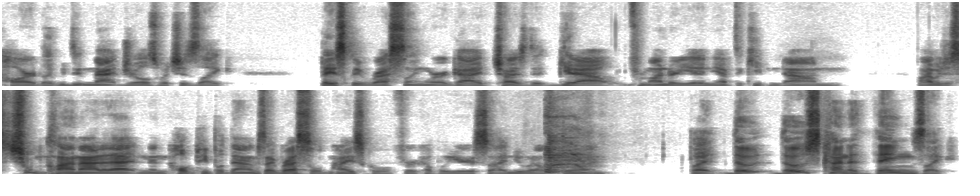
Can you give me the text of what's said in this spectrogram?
hard. Like we do mat drills which is like basically wrestling where a guy tries to get out from under you and you have to keep him down i would just climb out of that and then hold people down because i wrestled in high school for a couple of years so i knew what i was doing but those those kind of things like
